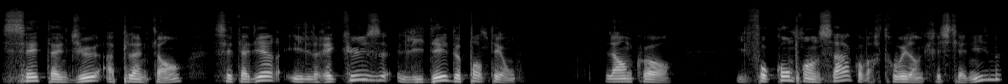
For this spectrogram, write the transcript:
C'est un Dieu à plein temps, c'est-à-dire il récuse l'idée de panthéon. là encore, il faut comprendre ça, qu'on va retrouver dans le christianisme,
